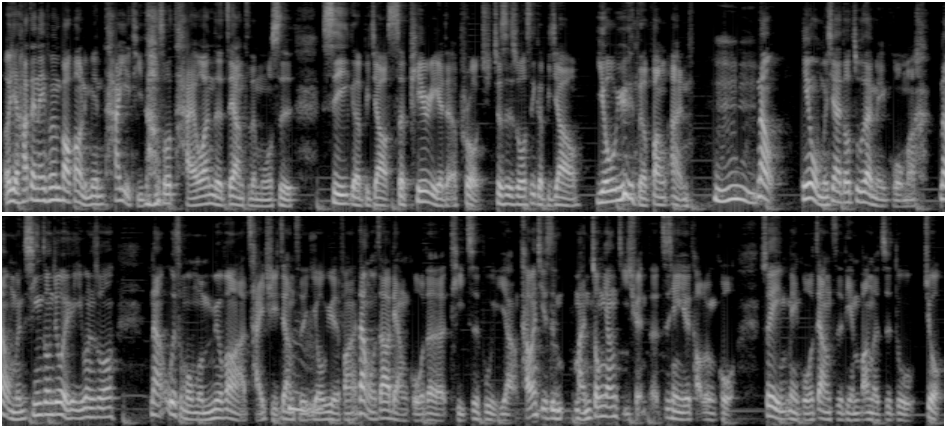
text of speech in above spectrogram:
而且他在那份报告里面，他也提到说，台湾的这样子的模式是一个比较 superior 的 approach，就是说是一个比较优越的方案。嗯，那。因为我们现在都住在美国嘛，那我们心中就会有一个疑问说，那为什么我们没有办法采取这样子优越的方案？嗯、但我知道两国的体制不一样，台湾其实蛮中央集权的，之前也讨论过，所以美国这样子联邦的制度就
